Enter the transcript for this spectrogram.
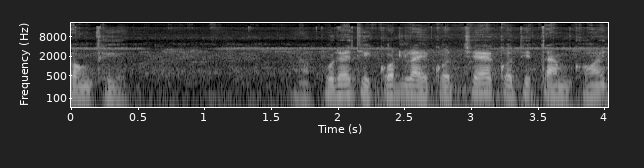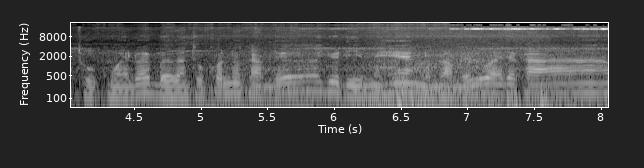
ต้องถือผู้ใดที่กดไลค์กดแชร์กดติดตามขอให้ถูกหวยรวยเบอร์กันทุกคนนะครับเด้ออยู่ดีไม่แห้งลำลำรวยๆนะครับ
